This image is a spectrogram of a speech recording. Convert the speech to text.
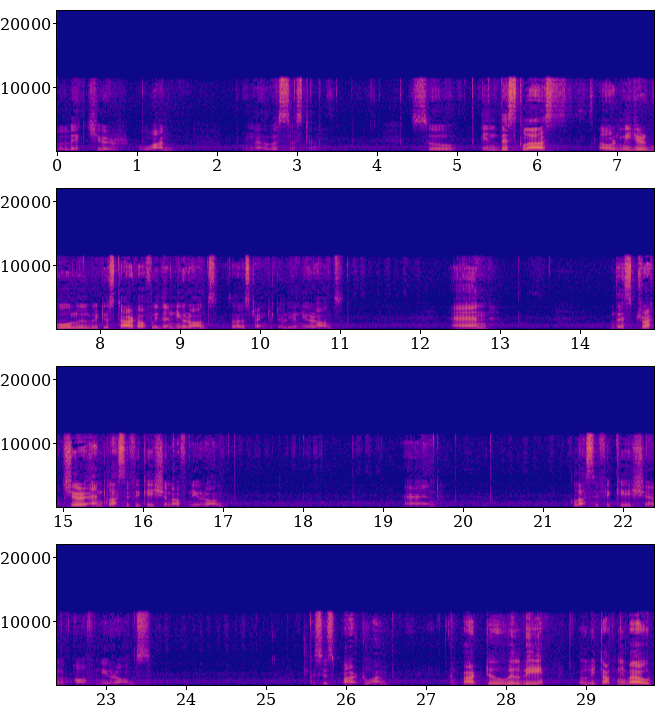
lecture 1 nervous system. So, in this class our major goal will be to start off with the neurons. So, I was trying to tell you neurons and the structure and classification of neuron and classification of neurons. This is part 1 and part 2 will be will be talking about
